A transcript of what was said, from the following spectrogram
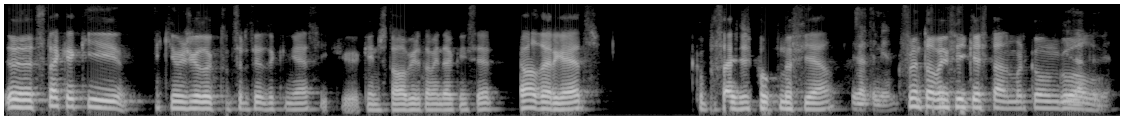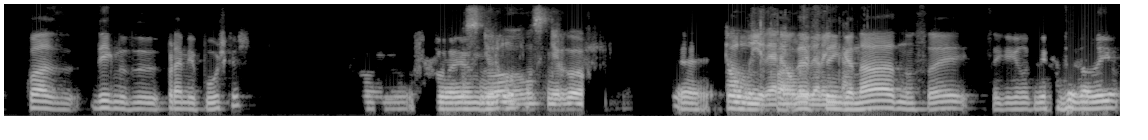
Uh, destaca aqui, aqui um jogador que tu de certeza conhece e que quem nos está a ouvir também deve conhecer, é o Alder Guedes, com passagens pouco na Fiel. Exatamente. que frente ao Benfica este ano marcou um golo Exatamente. quase digno de prémio Puskas. Foi, Um um senhor gol, um senhor gol. É um líder, pá, é um deve líder ter enganado, não sei. Sei o que é que ele queria fazer ali. O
